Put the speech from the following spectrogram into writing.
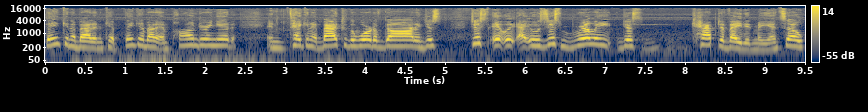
thinking about it and kept thinking about it and pondering it and taking it back to the Word of God and just just it, it was just really just captivated me. And so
